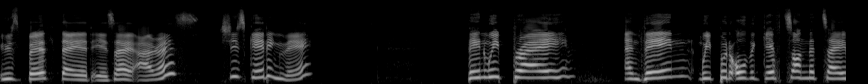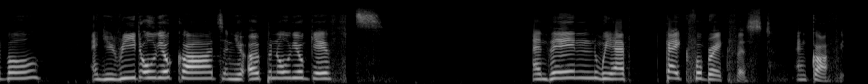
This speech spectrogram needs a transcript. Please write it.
whose birthday it is. Hey, Iris? She's getting there. Then we pray, and then we put all the gifts on the table, and you read all your cards, and you open all your gifts. And then we have cake for breakfast and coffee.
